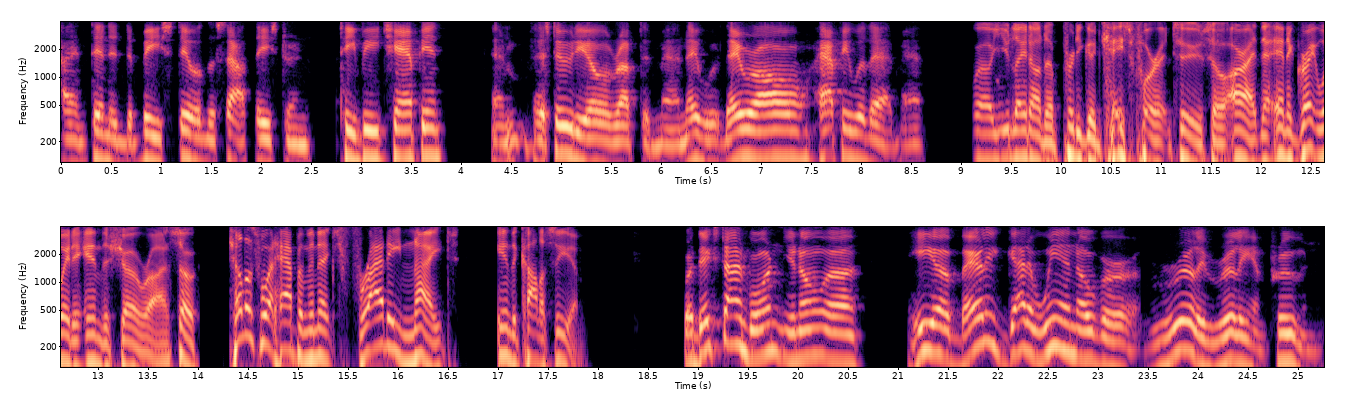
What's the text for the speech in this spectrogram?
I intended to be still the Southeastern TV champion. And the studio erupted, man. They were they were all happy with that, man. Well, you laid out a pretty good case for it too. So, all right, and a great way to end the show, Ron. So, tell us what happened the next Friday night in the Coliseum. Well, Dick Steinborn, you know, uh, he uh, barely got a win over really, really improving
